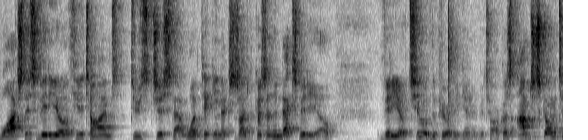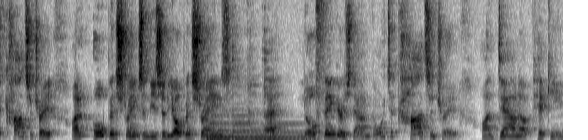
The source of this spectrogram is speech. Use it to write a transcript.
watch this video a few times, do just that one picking exercise, because in the next video, video two of the Pure Beginner Guitar, because I'm just going to concentrate on open strings, and these are the open strings, okay? no fingers down. I'm going to concentrate on down up picking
